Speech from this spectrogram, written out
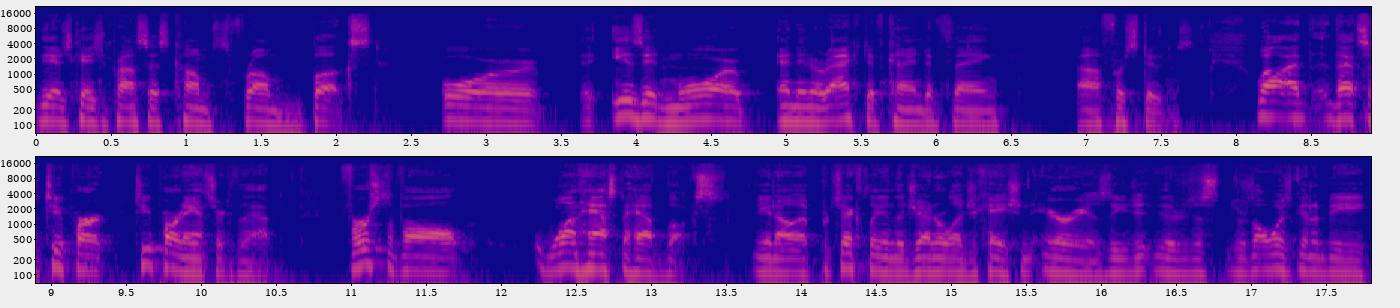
the education process comes from books, or is it more an interactive kind of thing? uh, for students? Well, I, that's a two part two part answer to that. First of all, one has to have books. You know, particularly in the general education areas, there's just there's always going to be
